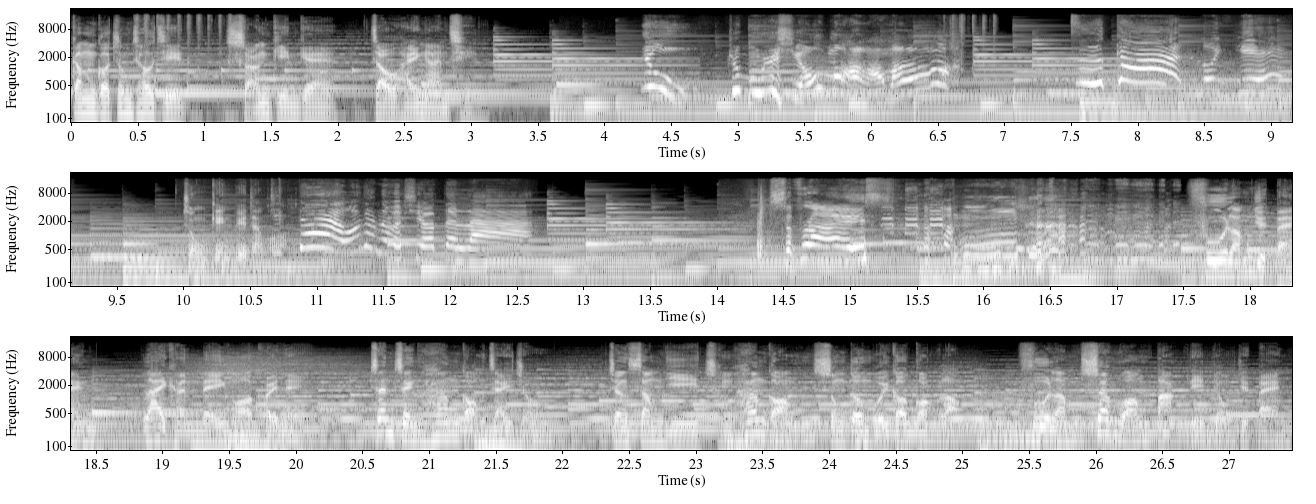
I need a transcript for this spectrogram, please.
今个中秋节想见嘅就喺眼前。哟，这不是小马吗？子干，老爷。仲惊俾得我？得，我都那么晓得啦。Surprise！富林月饼拉近你我距离，真正香港制造，将心意从香港送到每个角落。富林双黄百年蓉月饼。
